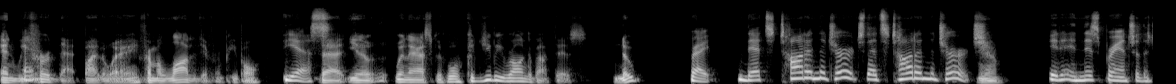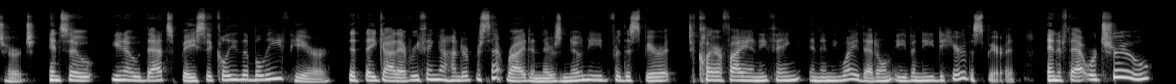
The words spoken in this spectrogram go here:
And we've And- heard that, by the way, from a lot of different people yes. that, you know, when asked with, well, could you be wrong about this? Nope. Right. That's taught in the church. That's taught in the church. Yeah. In, in this branch of the church. And so, you know, that's basically the belief here that they got everything 100% right and there's no need for the Spirit to clarify anything in any way. They don't even need to hear the Spirit. And if that were true,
